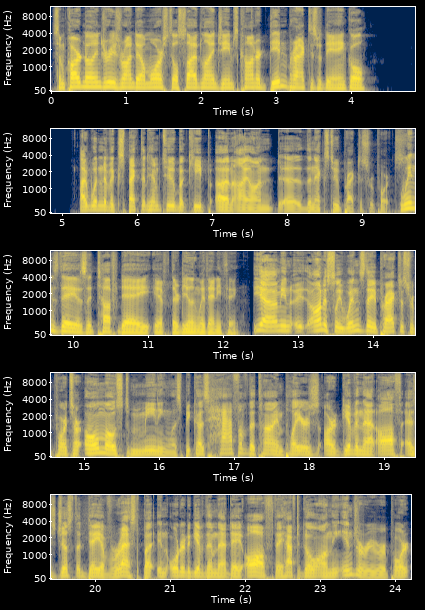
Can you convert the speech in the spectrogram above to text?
Some Cardinal injuries. Rondale Moore still sidelined. James Conner didn't practice with the ankle. I wouldn't have expected him to, but keep an eye on uh, the next two practice reports. Wednesday is a tough day if they're dealing with anything. Yeah, I mean, uh, honestly, Wednesday practice reports are almost meaningless because half of the time players are given that off as just a day of rest, but in order to give them that day off, they have to go on the injury report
